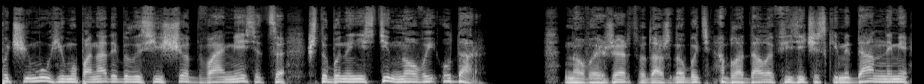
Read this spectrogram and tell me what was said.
почему ему понадобилось еще два месяца, чтобы нанести новый удар. Новая жертва, должно быть, обладала физическими данными,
